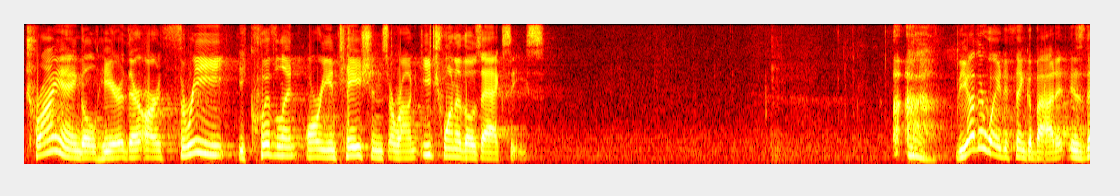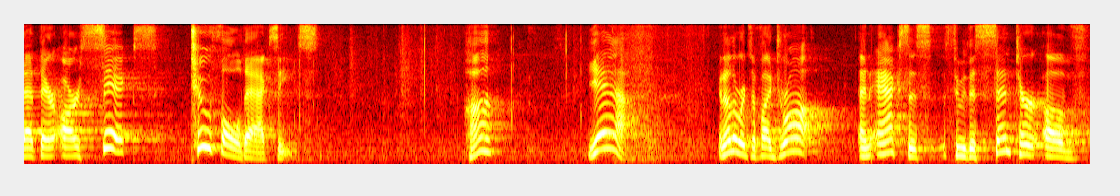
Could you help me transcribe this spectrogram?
triangle here, there are three equivalent orientations around each one of those axes. the other way to think about it is that there are six twofold axes. Huh? Yeah. In other words, if I draw an axis through the center of,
